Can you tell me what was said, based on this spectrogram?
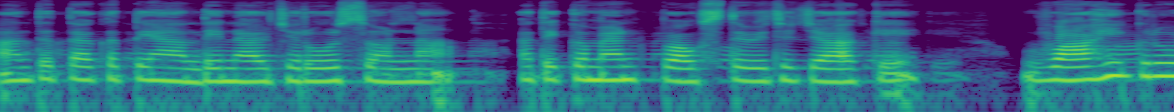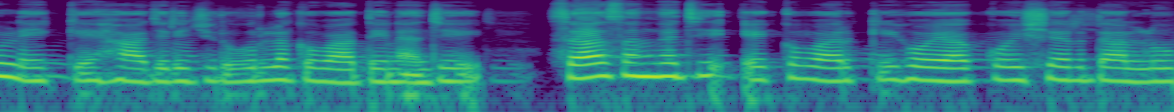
ਅੰਤ ਤੱਕ ਧਿਆਨ ਦੇ ਨਾਲ ਜ਼ਰੂਰ ਸੁਣਨਾ ਅਤੇ ਕਮੈਂਟ ਬਾਕਸ ਦੇ ਵਿੱਚ ਜਾ ਕੇ ਵਾਹਿਗੁਰੂ ਲੈ ਕੇ ਹਾਜ਼ਰੀ ਜ਼ਰੂਰ ਲਗਵਾ ਦੇਣਾ ਜੀ। ਸਾਧ ਸੰਗਤ ਜੀ, ਇੱਕ ਵਾਰ ਕੀ ਹੋਇਆ, ਕੋਈ ਸ਼ਰਧਾਲੂ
